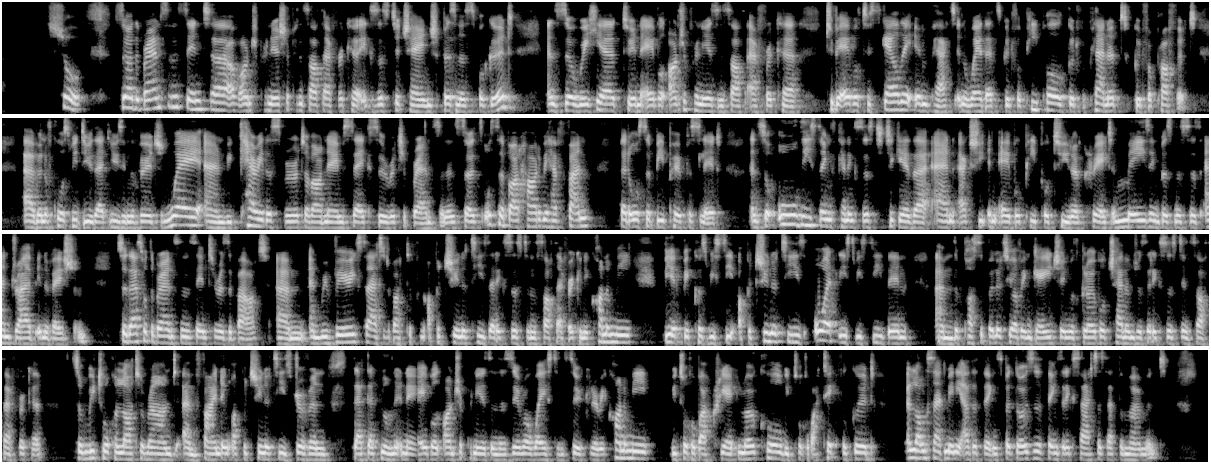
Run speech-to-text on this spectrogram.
Sure. So the Branson Center of Entrepreneurship in South Africa exists to change business for good. And so we're here to enable entrepreneurs in South Africa to be able to scale their impact in a way that's good for people, good for planet, good for profit. Um, and of course, we do that using the Virgin Way, and we carry the spirit of our namesake, Sir Richard Branson. And so it's also about how do we have fun, but also be purpose led. And so all these things can exist together and actually enable people to, you know, create amazing businesses and drive innovation. So that's what the Branson Center is about. Um, and we're very excited about different opportunities that exist in the South African economy, be it because we see opportunities or at least we see then um, the possibility of engaging with global challenges that exist in South Africa. So we talk a lot around um, finding opportunities driven that, that will enable entrepreneurs in the zero waste and circular economy, we talk about create local, we talk about tech for good, alongside many other things. But those are the things that excite us at the moment.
